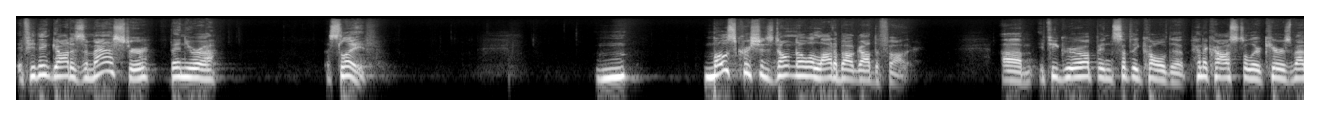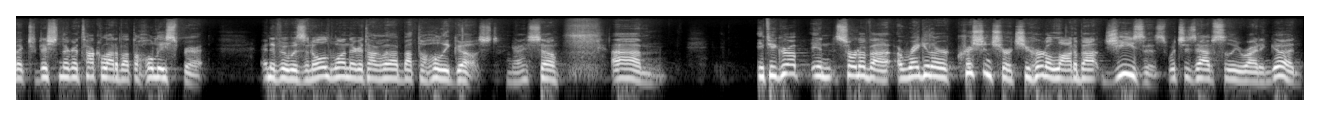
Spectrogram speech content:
If you think God is a master, then you're a, a slave. M- most Christians don't know a lot about God the Father. Um, if you grew up in something called a Pentecostal or charismatic tradition, they're going to talk a lot about the Holy Spirit. And if it was an old one, they're going to talk a lot about the Holy Ghost. Okay, so um, if you grew up in sort of a, a regular Christian church, you heard a lot about Jesus, which is absolutely right and good.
